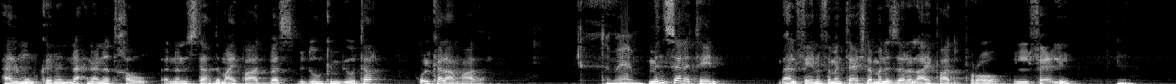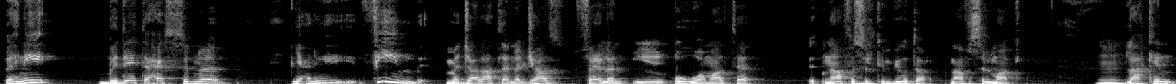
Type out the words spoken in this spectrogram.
هل ممكن إن إحنا ندخل إن نستخدم آيباد بس بدون كمبيوتر؟ والكلام هذا تمام من سنتين 2018 لما نزل الآيباد Pro الفعلي هني بديت أحس انه يعني في مجالات لأن الجهاز فعلا القوة مالته تنافس الكمبيوتر تنافس الماك. لكن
